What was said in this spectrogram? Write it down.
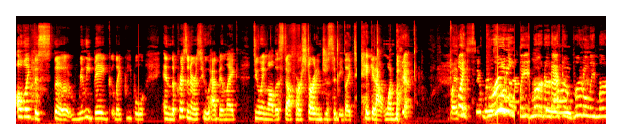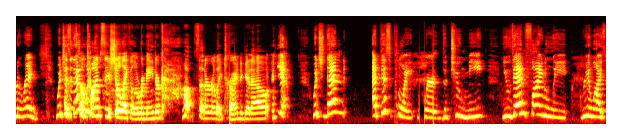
all like this the really big like people and the prisoners who have been like doing all this stuff are starting just to be like taken out one by Yeah. but Like, Brutally murdered after brutally murdering, which and is then then when- sometimes they show like the remainder cops that are like trying to get out which then at this point where the two meet, you then finally realize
